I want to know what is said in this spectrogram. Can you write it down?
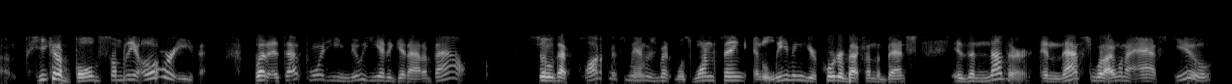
um, he could have bowled somebody over even. But at that point, he knew he had to get out of bounds. So that clock mismanagement was one thing, and leaving your quarterback on the bench is another. And that's what I want to ask you.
